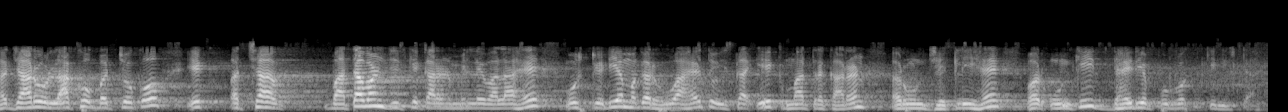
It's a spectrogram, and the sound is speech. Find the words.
हज़ारों लाखों बच्चों को। एक अच्छा वातावरण जिसके कारण मिलने वाला है, वो स्टेडियम अगर हुआ है तो इसका एकमात्र कारण अरुण जेटली है और उनकी धैर्यपूर्वक की निष्ठा है।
